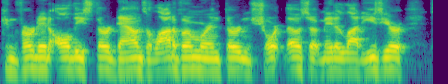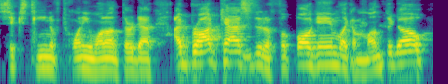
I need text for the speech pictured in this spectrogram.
converted all these third downs. A lot of them were in third and short, though, so it made it a lot easier. 16 of 21 on third down. I broadcasted a football game like a month ago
